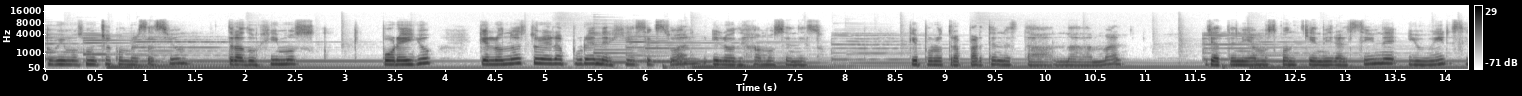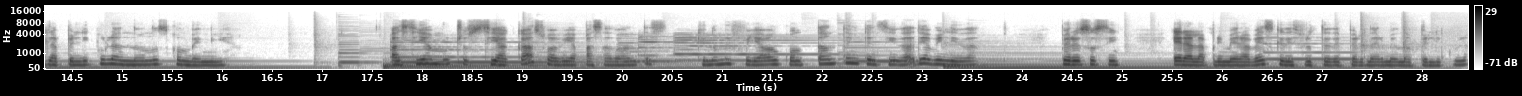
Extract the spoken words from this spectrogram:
tuvimos mucha conversación. Tradujimos por ello que lo nuestro era pura energía sexual y lo dejamos en eso, que por otra parte no estaba nada mal. Ya teníamos con quién ir al cine y huir si la película no nos convenía. Hacía mucho, si acaso había pasado antes, que no me follaban con tanta intensidad y habilidad. Pero eso sí, era la primera vez que disfruté de perderme una película.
